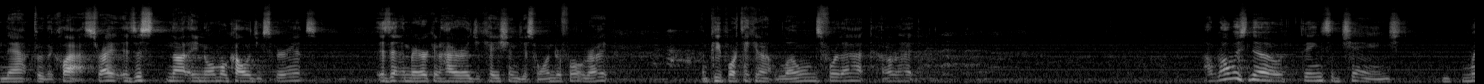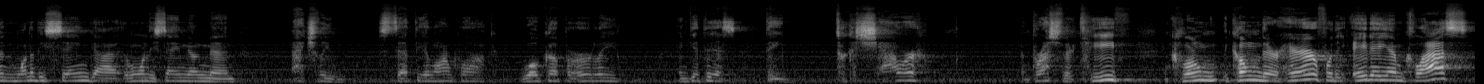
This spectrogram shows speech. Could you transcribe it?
nap through the class, right? Is this not a normal college experience? Isn't American higher education just wonderful, right? And people are taking out loans for that, all right? I would always know things had changed when one of these same guys, one of these same young men actually set the alarm clock, woke up early, and get this, they took a shower and brushed their teeth and combed, their hair for the 8 a.m. class.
